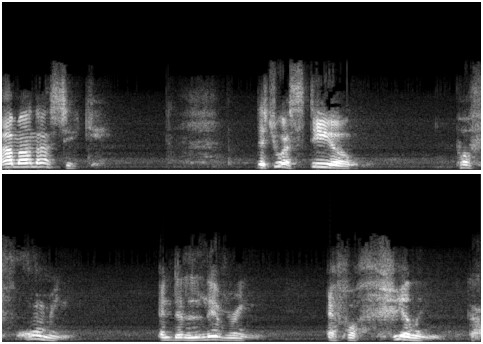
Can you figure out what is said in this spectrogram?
Amanashike. That you are still performing and delivering and fulfilling, God.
